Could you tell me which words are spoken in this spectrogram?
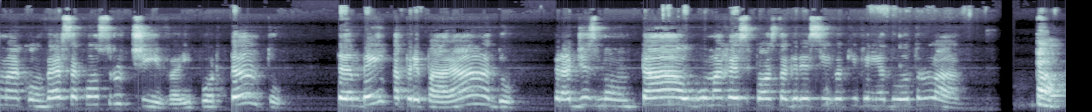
uma conversa construtiva e, portanto, também está preparado para desmontar alguma resposta agressiva que venha do outro lado. Então,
